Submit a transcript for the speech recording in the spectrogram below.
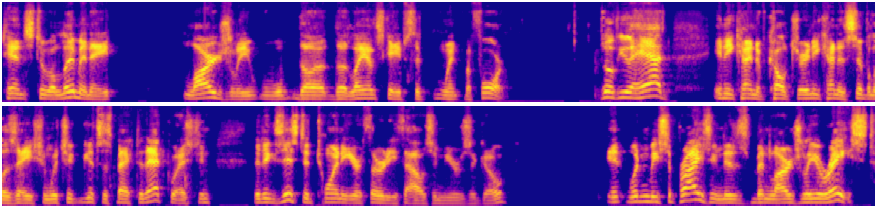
tends to eliminate largely the the landscapes that went before. So if you had any kind of culture, any kind of civilization, which gets us back to that question, that existed 20 or 30,000 years ago, it wouldn't be surprising that it's been largely erased.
